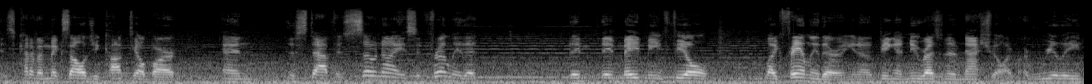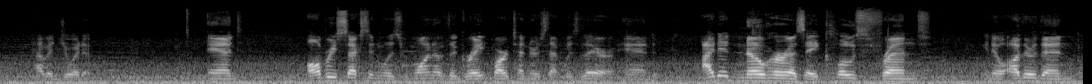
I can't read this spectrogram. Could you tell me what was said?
it's kind of a mixology cocktail bar, and the staff is so nice and friendly that they they made me feel like family there. You know, being a new resident of Nashville, I, I really have enjoyed it. And Aubrey Sexton was one of the great bartenders that was there, and I didn't know her as a close friend, you know, other than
